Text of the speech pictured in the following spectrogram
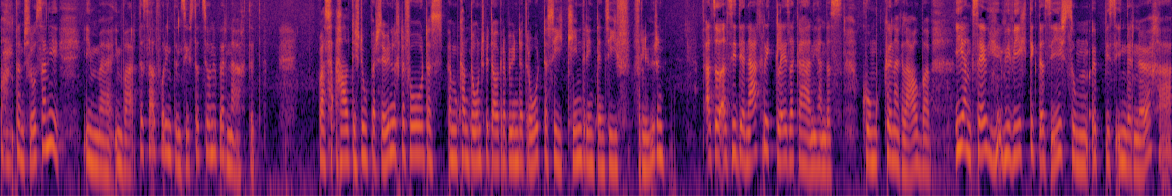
und am Schluss habe ich im, äh, im Wartesaal vor Intensivstation übernachtet. Was haltest du persönlich davon, dass am Kantonsspital Graubünden droht, dass sie Kinder intensiv verlieren? Also als ich die Nachricht gelesen habe, ich das kaum können glauben. Ich habe gesehen, wie wichtig das ist, um etwas in der Nähe zu haben.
